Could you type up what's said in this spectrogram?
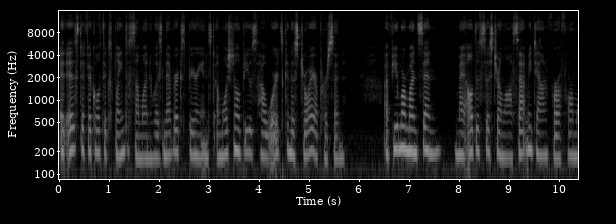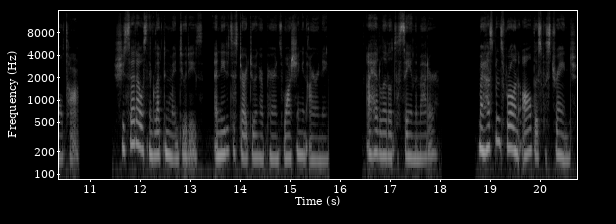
It is difficult to explain to someone who has never experienced emotional abuse how words can destroy a person. A few more months in, my eldest sister in law sat me down for a formal talk. She said I was neglecting my duties and needed to start doing her parents' washing and ironing. I had little to say in the matter. My husband's role in all this was strange.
